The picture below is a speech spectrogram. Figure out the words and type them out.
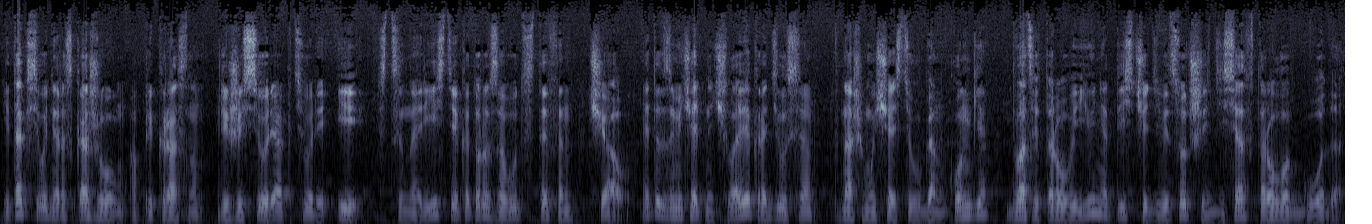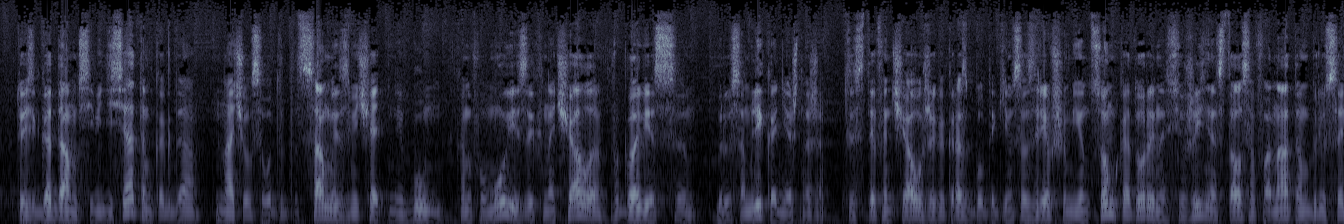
Итак, сегодня расскажу вам о прекрасном режиссере, актере и сценаристе, которого зовут Стефан Чао. Этот замечательный человек родился, к нашему счастью, в Гонконге 22 июня 1962 года. То есть годам 70-м, когда начался вот этот самый замечательный бум конфу муви, из их начала, во главе с Брюсом Ли, конечно же. И Стефан Чао уже как раз был таким созревшим юнцом, который на всю жизнь остался фанатом Брюса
